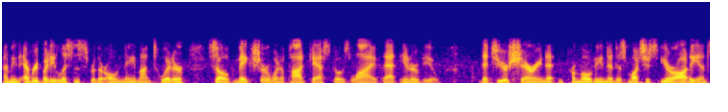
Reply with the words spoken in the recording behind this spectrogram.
I mean, everybody listens for their own name on Twitter. So make sure when a podcast goes live, that interview, that you're sharing it and promoting it as much as your audience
